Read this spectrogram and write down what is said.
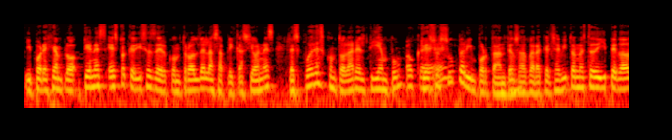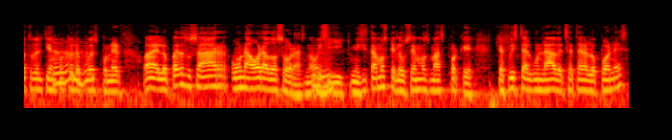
Y, por ejemplo, tienes esto que dices del control de las aplicaciones, les puedes controlar el tiempo, que eso es súper importante. O sea, para que el chavito no esté ahí pegado todo el tiempo, Ajá, tú le ajá. puedes poner, "Órale, lo puedes usar una hora, dos horas, ¿no? Y si necesitamos que lo usemos más porque te fuiste a algún lado, etcétera, lo pones.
